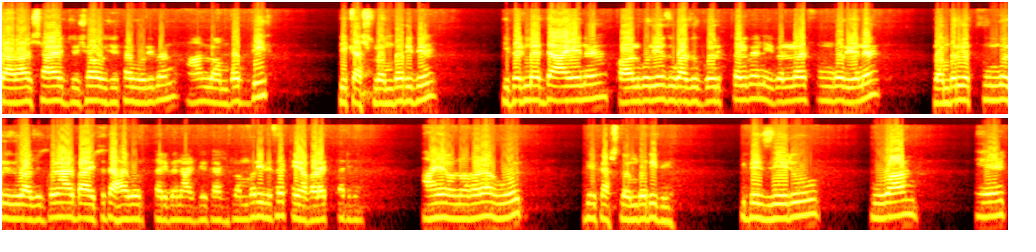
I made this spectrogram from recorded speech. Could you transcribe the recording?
যারা সাহায্য সহযোগিতা করিবেন, আর নম্বর দি বিকাশ নম্বর দিবে। ইবের মধ্যে আয় এনে কল করিয়ে যোগাযোগ করতে পারবেন ইবের লয় ফোন করিয়ে না নম্বর ফোন করে যোগাযোগ করে, আর বাড়িতে দেখা করতে পারবেন, আর বিকাশ নম্বর ইবে টিয়া বাড়াইতে পারবেন। আয় ওনারা হোক বিকাশ নম্বর দিবে। ইবে zero one eight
